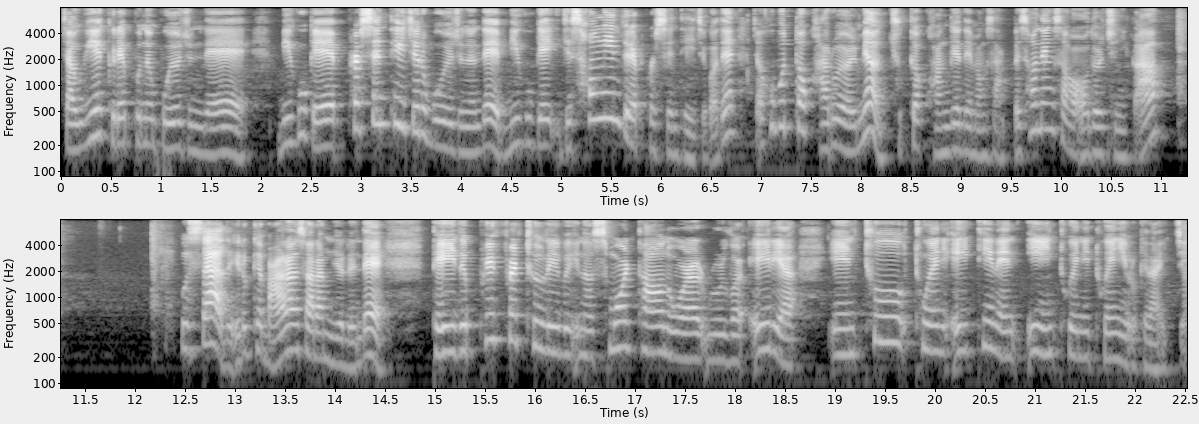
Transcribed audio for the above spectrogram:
자, 위에 그래프는 보여준데, 미국의 percentage를 보여주는데, 미국의 이제 성인들의 percentage거든. 자, 후부터 괄호 열면 주격 관계대명사 앞에 선행사가 others니까. Who said 이렇게 말한 사람들인데 they'd prefer to live in a small town or rural area in 2018 and in 2020 이렇게 나 있지.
